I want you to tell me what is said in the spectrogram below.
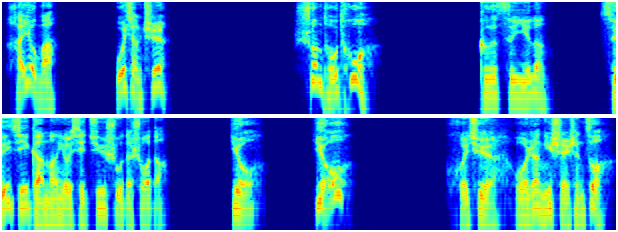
还有吗？我想吃双头兔。歌词一愣，随即赶忙有些拘束的说道：“有，有，回去我让你婶婶做。”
